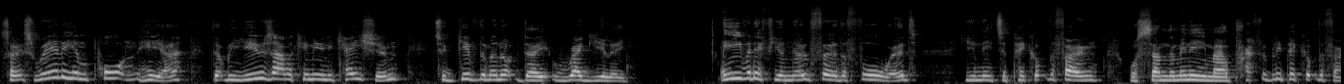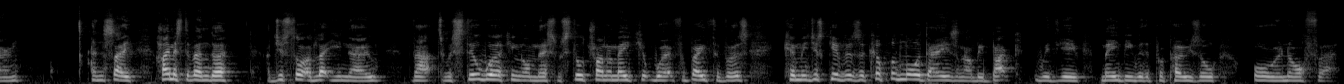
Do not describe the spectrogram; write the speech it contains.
So it's really important here that we use our communication to give them an update regularly. Even if you're no further forward, you need to pick up the phone or send them an email, preferably pick up the phone and say, Hi, Mr. Vendor, I just thought I'd let you know that we're still working on this. We're still trying to make it work for both of us. Can we just give us a couple more days and I'll be back with you, maybe with a proposal or an offer?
